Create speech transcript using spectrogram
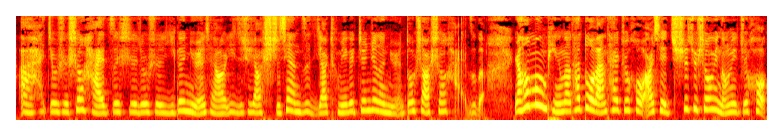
哎，就是生孩子是，就是一个女人想要一直是要实现自己，要成为一个真正的女人，都是要生孩子的。”然后孟萍呢，她堕完胎之后，而且失去生育能力之后，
